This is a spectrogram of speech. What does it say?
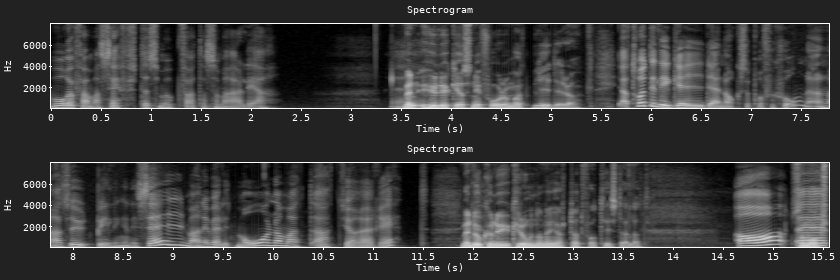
Våra farmaceuter som uppfattas som ärliga. Men hur lyckas ni få dem att bli det då? Jag tror att det ligger i den också professionen, alltså utbildningen i sig. Man är väldigt mån om att, att göra rätt. Men då kunde ju kronan och hjärtat fått det istället. Ja, eh,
